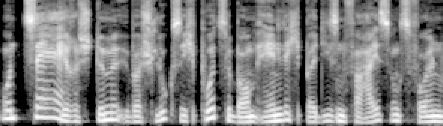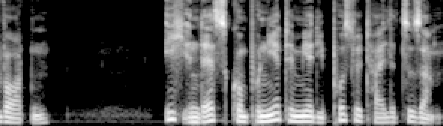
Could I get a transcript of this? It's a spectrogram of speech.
und zäh. Ihre Stimme überschlug sich purzelbaumähnlich bei diesen verheißungsvollen Worten. Ich indes komponierte mir die Puzzleteile zusammen.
